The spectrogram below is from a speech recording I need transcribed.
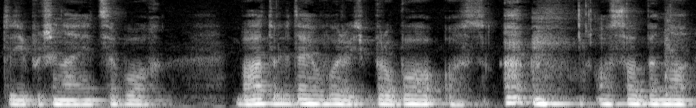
тоді починається Бог. Багато людей говорять про Бога ос- особливо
